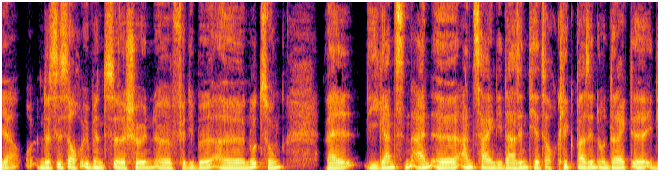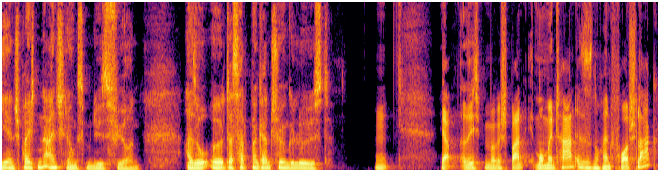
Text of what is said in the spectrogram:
Ja, und das ist auch übrigens äh, schön äh, für die Benutzung, weil die ganzen An äh, Anzeigen, die da sind, jetzt auch klickbar sind und direkt äh, in die entsprechenden Einstellungsmenüs führen. Also äh, das hat man ganz schön gelöst. Hm. Ja, also ich bin mal gespannt. Momentan ist es noch ein Vorschlag.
